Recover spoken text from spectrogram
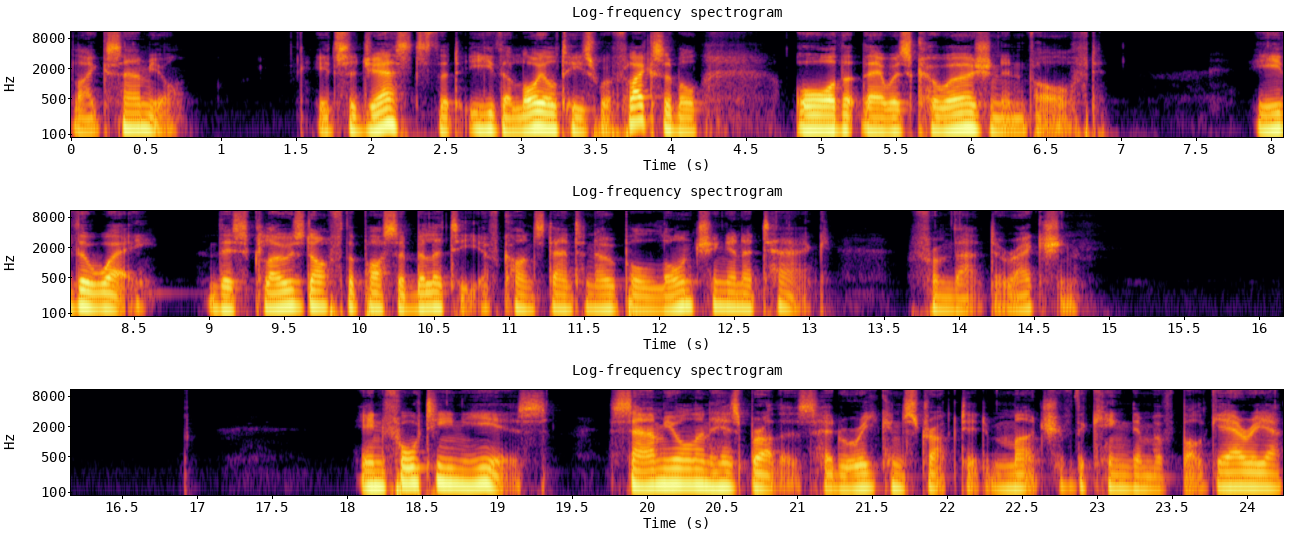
like Samuel. It suggests that either loyalties were flexible or that there was coercion involved. Either way, this closed off the possibility of Constantinople launching an attack from that direction. In fourteen years, Samuel and his brothers had reconstructed much of the kingdom of Bulgaria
